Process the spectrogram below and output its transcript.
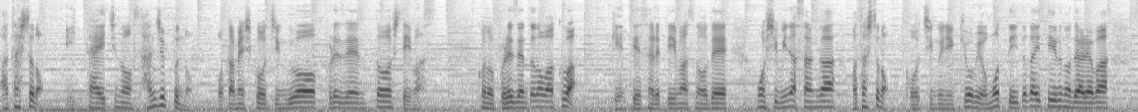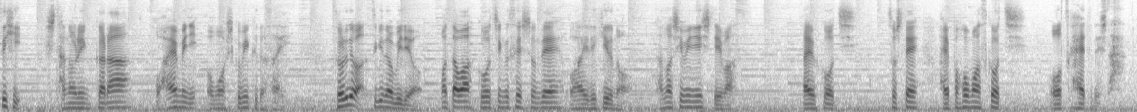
私との1対1の30分のお試しコーチングをプレゼントしています。このプレゼントの枠は限定されていますのでもし皆さんが私とのコーチングに興味を持っていただいているのであれば是非下のリンクからお早めにお申し込みください。それでは次のビデオまたはコーチングセッションでお会いできるのを楽しみにしています。ライフコーチそしてハイパフォーマンスコーチ大塚隼人でした。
